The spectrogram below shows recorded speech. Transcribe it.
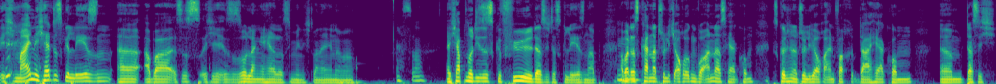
Ich meine, ich hätte es gelesen, äh, aber es ist, ich, es ist so lange her, dass ich mich nicht dran erinnere. Ach so. Ich habe nur dieses Gefühl, dass ich das gelesen habe. Aber Mhm. das kann natürlich auch irgendwo anders herkommen. Das könnte natürlich auch einfach daherkommen, ähm, dass ich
